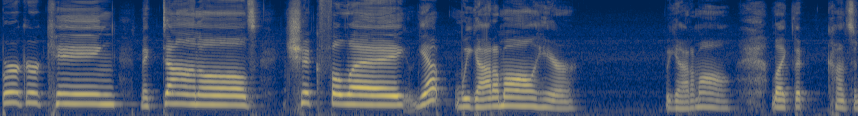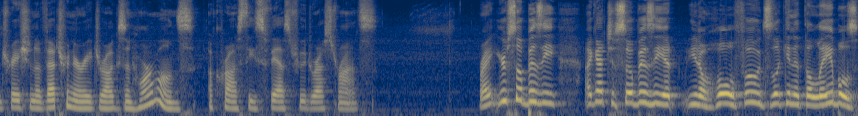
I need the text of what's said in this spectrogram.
Burger King, McDonald's, Chick fil A. Yep, we got them all here. We got them all. Like the concentration of veterinary drugs and hormones across these fast food restaurants right? You're so busy. I got you so busy at, you know, Whole Foods looking at the labels,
